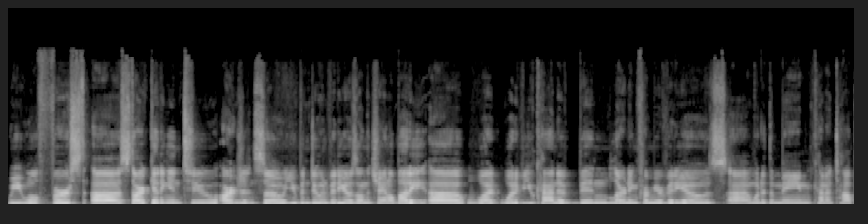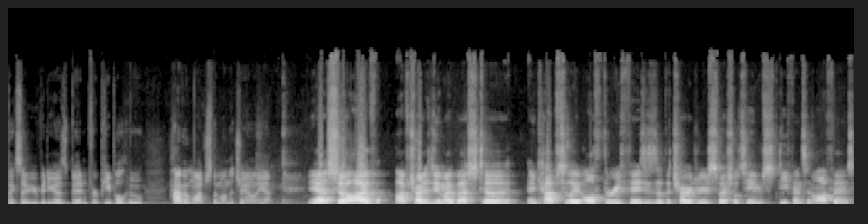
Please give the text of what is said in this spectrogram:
We will first uh, start getting into Arjun. So you've been doing videos on the channel, buddy. Uh, what what have you kind of been learning from your videos? Uh, what are the main kind of topics of your videos been for people who haven't watched them on the channel yet? Yeah, so I've I've tried to do my best to encapsulate all three phases of the Chargers: special teams, defense, and offense.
